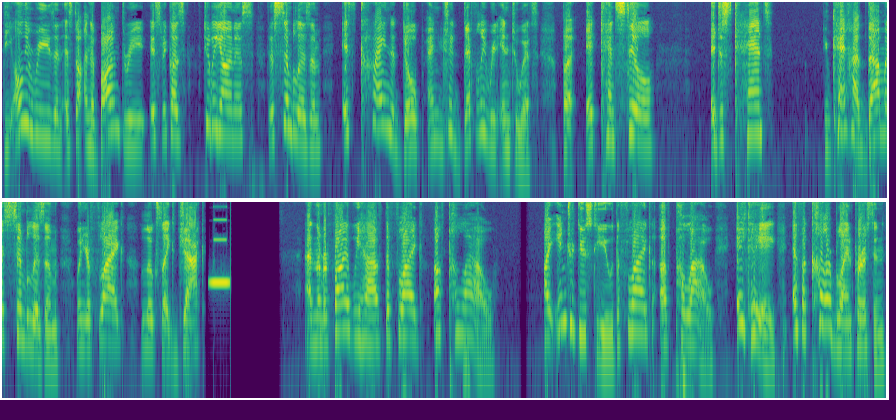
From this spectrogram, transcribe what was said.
The only reason it's not in the bottom three is because, to be honest, the symbolism is kinda dope and you should definitely read into it. But it can still, it just can't, you can't have that much symbolism when your flag looks like Jack. At number five, we have the flag of Palau. I introduce to you the flag of Palau, aka if a colorblind person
